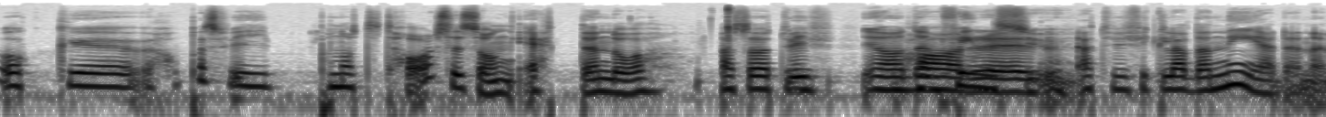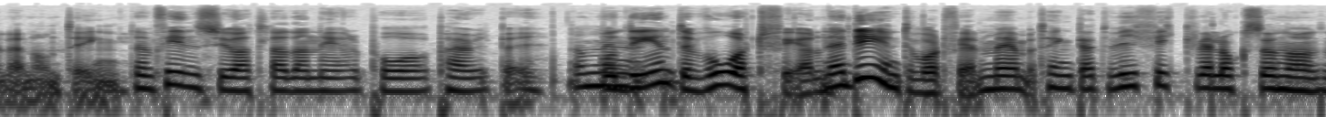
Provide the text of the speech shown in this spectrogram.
och eh, hoppas vi på något sätt har säsong ett ändå. Alltså att vi, Ja, den har, eh, att vi fick ladda ner den eller någonting. Den finns ju att ladda ner på Pirate Bay. Ja, men- Och det är inte vårt fel. Nej, det är inte vårt fel. Men jag tänkte att vi fick väl också någon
